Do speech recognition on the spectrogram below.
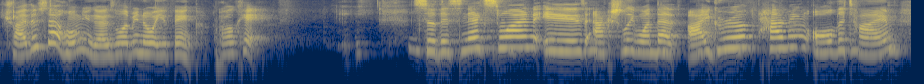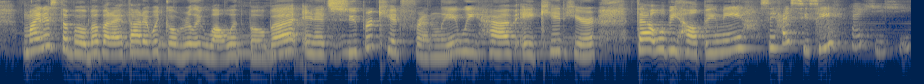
Try this at home, you guys. Let me know what you think. Okay, so this next one is actually one that I grew up having all the time, minus the boba, but I thought it would go really well with boba, and it's super kid friendly. We have a kid here that will be helping me. Say hi, Cece. Hi, Cece.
